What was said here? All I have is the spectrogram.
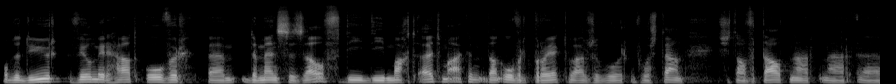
op de duur veel meer gaat over um, de mensen zelf die die macht uitmaken dan over het project waar ze voor, voor staan. Als je het dan vertaalt naar, naar, uh,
